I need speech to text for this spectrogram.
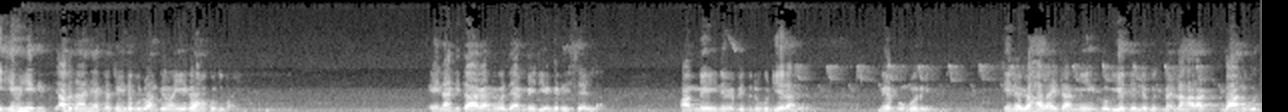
එහෙම එක අවධානයක් ඇතුව ඉන්න පුළුවන් කියනවා ඒක මහ පුදුමයි එහෙනම් හිතා ගන්නකො දැන් මේ ටිකකට ඉස්සෙල්ලා මම මේ ඉන්නේ මේ පිටුරු කුටිය ළඟ. මේ පුඹුරේ. කෙන ගහලා හිටන් මේ ගොවිය දෙන්නෙකුත් මැල්ලා හරක් බානකුත්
